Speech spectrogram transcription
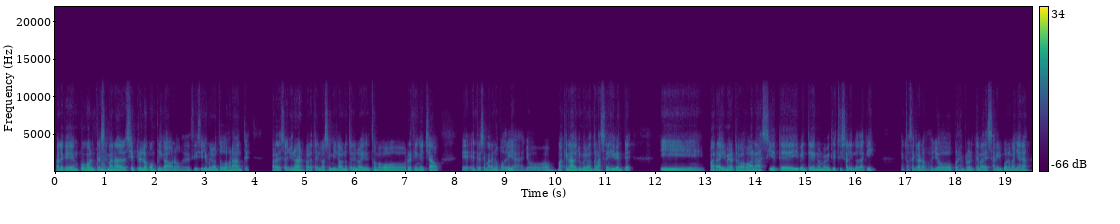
¿vale? Que un poco entre semanas siempre es lo complicado, ¿no? Es decir, si yo me levanto dos horas antes para desayunar, para tenerlo asimilado, no tenerlo ahí en el estómago recién echado, eh, entre semanas no podría. Yo, más que nada, yo me levanto a las 6 y 20 y para irme al trabajo a las 7 y 20 normalmente estoy saliendo de aquí. Entonces, claro, yo, por ejemplo, el tema de salir por la mañana,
